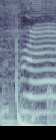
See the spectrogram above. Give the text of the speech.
friend.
